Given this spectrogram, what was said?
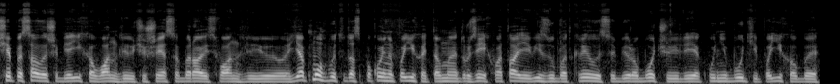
Ще писали, щоб я їхав в Англію, чи що я собираюсь в Англію. Я б мог би туди спокійно поїхати. Там у мене друзів вистачає, візу б відкрили собі робочу або яку-небудь і поїхав би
